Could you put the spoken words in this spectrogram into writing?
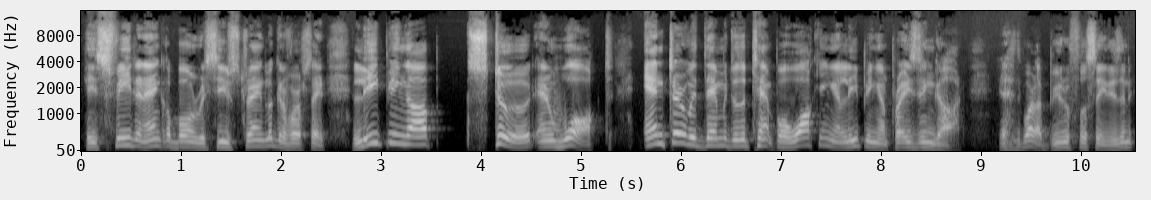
his feet and ankle bone receive strength. Look at verse 8. Leaping up, stood and walked, enter with them into the temple, walking and leaping and praising God. What a beautiful scene, isn't it?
